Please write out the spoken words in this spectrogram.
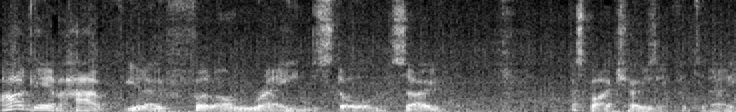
I hardly ever have, you know, full on rainstorm, so that's why I chose it for today.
